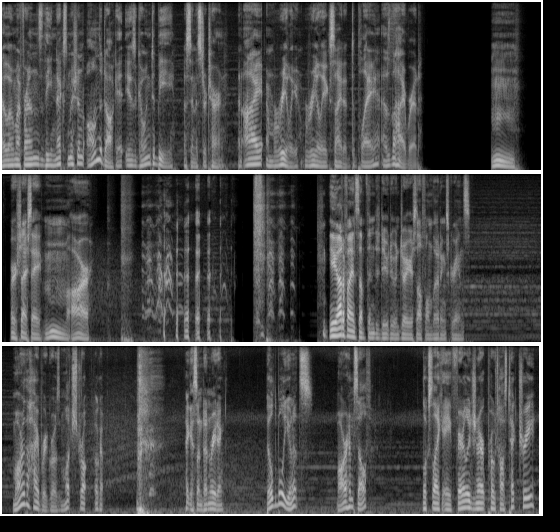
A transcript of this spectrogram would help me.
Hello, my friends. The next mission on the docket is going to be a Sinister Turn, and I am really, really excited to play as the hybrid. Mmm. Or should I say, mmm, R. you gotta find something to do to enjoy yourself on loading screens. Maar the hybrid grows much strong. Okay. I guess I'm done reading. Buildable units. Maar himself. Looks like a fairly generic Protoss tech tree.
